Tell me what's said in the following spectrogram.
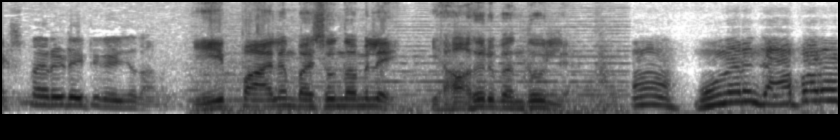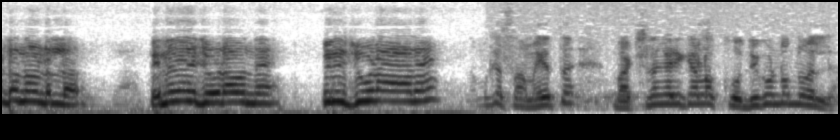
എക്സ്പയറി ഡേറ്റ് കഴിഞ്ഞതാണ്. ഈ പാലും പശുവും തമ്മിലേ യാതൊരു ബന്ധവുമില്ല. ആ മൂന്നേരം ചാപ്പാട് കിട്ടുന്നുണ്ടല്ലോ. പിന്നെ ചൂടാവുന്നേ? പിന്നെ ചൂടാകാതെ? നമുക്ക് സമയത്ത് ഭക്ഷണം കഴിക്കാനുള്ള കൊതി കൊണ്ടൊന്നുമല്ല.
